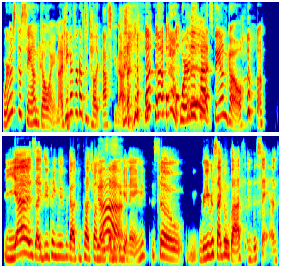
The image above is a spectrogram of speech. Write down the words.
where's the sand going? I think I forgot to tell ask you that. Where does that sand go? Yes, I do think we forgot to touch on yeah. this at the beginning. So, we recycle glass into sand.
